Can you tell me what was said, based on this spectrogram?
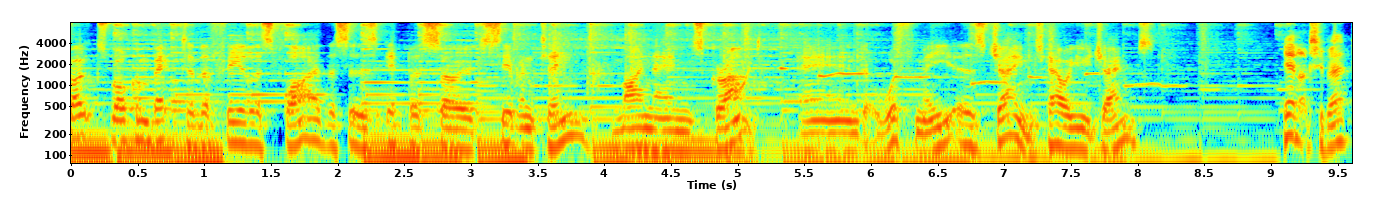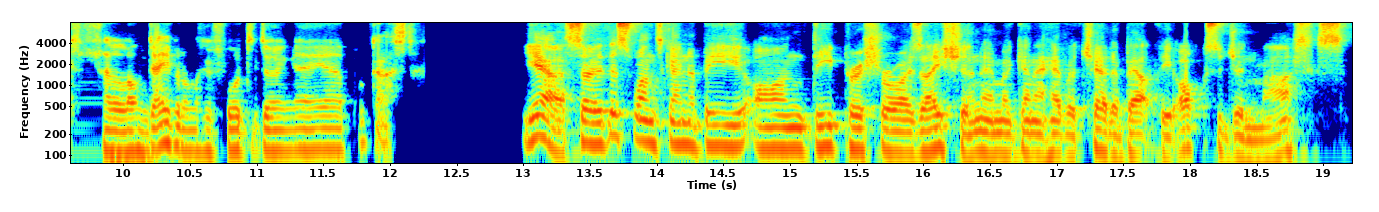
folks. Welcome back to the Fearless Flyer. This is episode 17. My name's Grant, and with me is James. How are you, James? Yeah, not too bad. Had a long day, but I'm looking forward to doing a uh, podcast. Yeah, so this one's going to be on depressurization, and we're going to have a chat about the oxygen masks.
